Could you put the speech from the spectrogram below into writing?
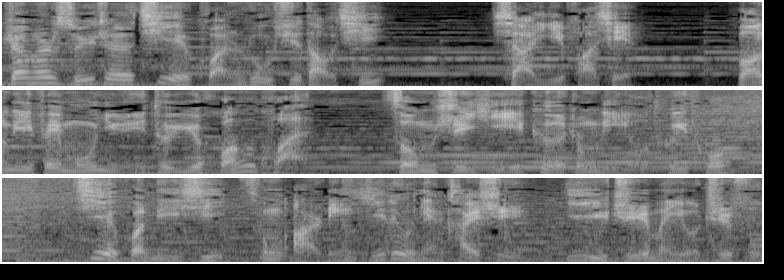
然而，随着借款陆续到期，夏毅发现王丽飞母女对于还款。总是以各种理由推脱，借款利息从二零一六年开始一直没有支付。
